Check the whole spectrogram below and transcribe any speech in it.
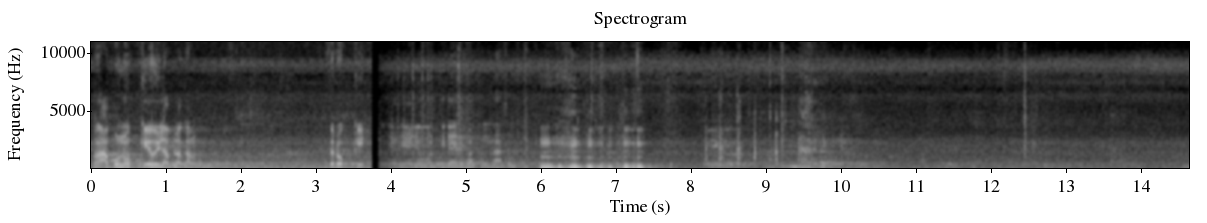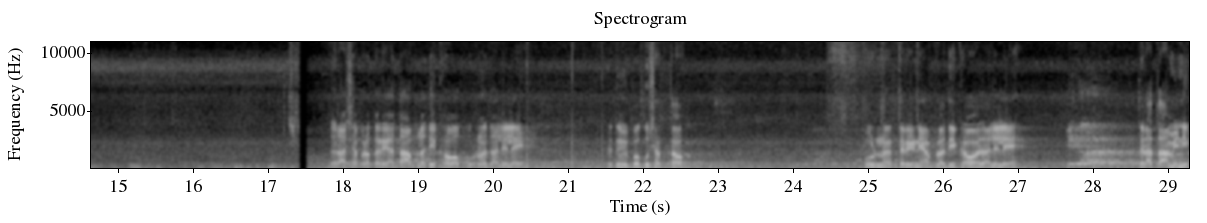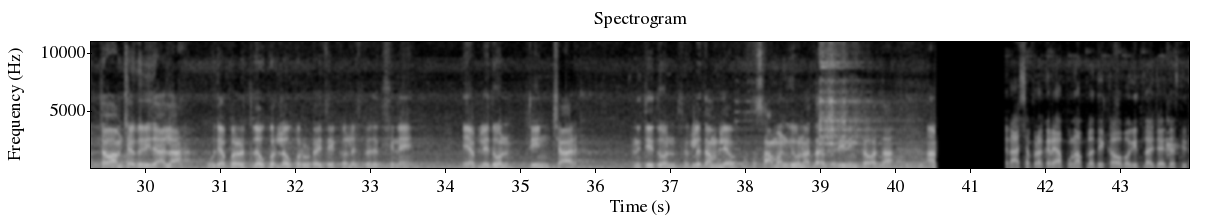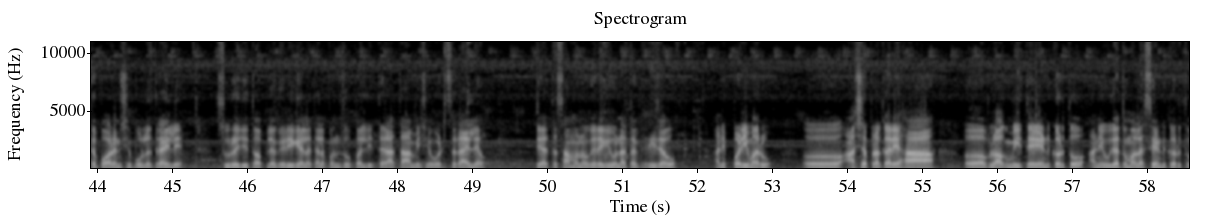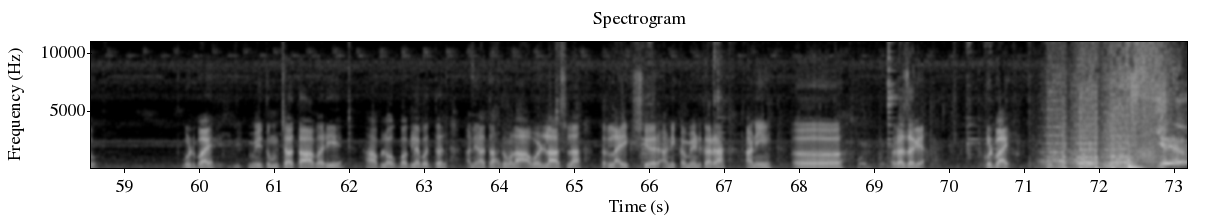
मग आपण ओके होईल आपलं काम. तर ओके. याच्यावरती डायरेक्ट वाचेल ना असं. तर अशा प्रकारे आता आपला देखावा पूर्ण झालेला आहे. तर तुम्ही बघू शकता. पूर्ण तऱ्हेने आपला देखावा झालेला आहे. तर आता आम्ही निघतो आमच्या घरी जायला. उद्या परत लवकर लवकर उठायचे कलश प्रदक्षिण आहे. हे आपले दोन तीन चार आणि ते दोन सगळे दमल्यावर आता सामान घेऊन आता घरी निघतो. आता आम तर अशा प्रकारे आपण आपला देखावा बघितला. जयदास तिथं पोरांशी बोलत राहिले. सूरज येतो आपल्या घरी गेला त्याला पण झोपाली तर आता आम्ही शेवटचं राहिलो ते आता सामान वगैरे घेऊन आता घरी जाऊ आणि पडी मारू. अशा प्रकारे हा व्लॉग मी इथे एंड करतो आणि उद्या तुम्हाला सेंड करतो. गुड बाय मी तुमचा आता आभारी आहे. हा ब्लॉग बघल्याबद्दल आणि आता हा तुम्हाला आवडला असला तर लाईक शेअर आणि कमेंट करा आणि रजा घ्या. Good bye Yeah.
